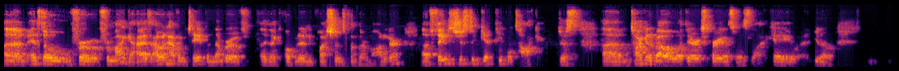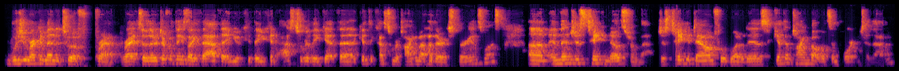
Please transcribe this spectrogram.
Um, and so for, for my guys, I would have them tape a number of like open-ended questions on their monitor of things just to get people talking just um, talking about what their experience was like. Hey, you know, would you recommend it to a friend right? So there are different things like that that you can, that you can ask to really get the get the customer talking about how their experience was. Um, and then just take notes from that. Just take it down for what it is. Get them talking about what's important to them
